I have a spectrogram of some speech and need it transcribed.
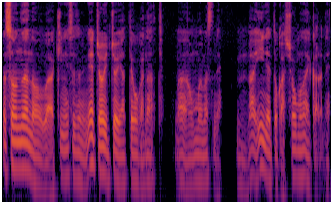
まあ、そんなのは気にせずにねちょいちょいやっていこうかなってまあ思いますね、うん、まあいいねとかしょうもないからね。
